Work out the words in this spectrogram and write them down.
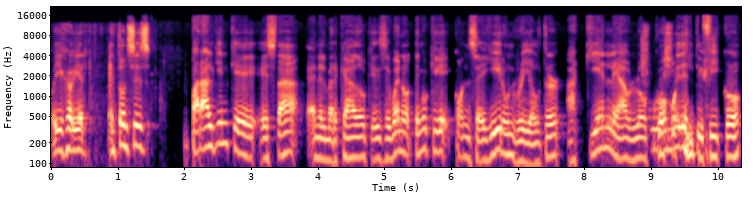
Oye, Javier, entonces, para alguien que está en el mercado, que dice, bueno, tengo que conseguir un realtor, ¿a quién le hablo? ¿Cómo identifico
